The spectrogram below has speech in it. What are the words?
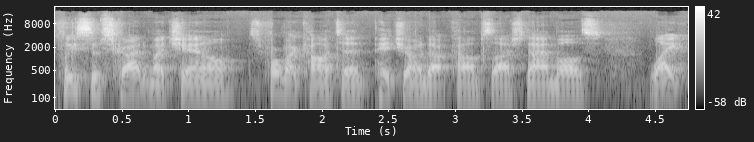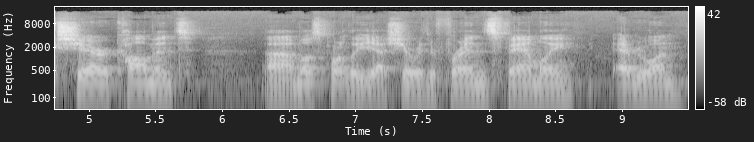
please subscribe to my channel, support my content, patreon.com slash ninemalls. Like, share, comment. Uh, most importantly, yeah, share with your friends, family, everyone.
